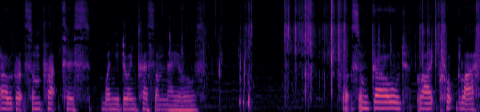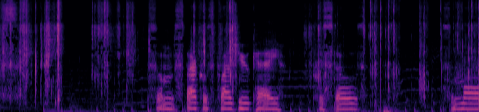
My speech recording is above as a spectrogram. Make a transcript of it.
Oh, we've got some practice when you're doing press on nails. Got some gold, like cut glass. Some Sparkle Splash UK crystals. Some more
